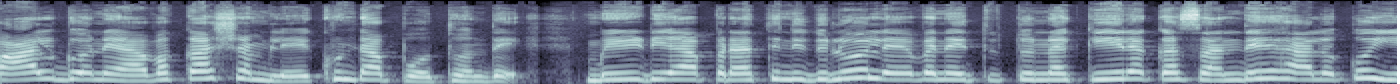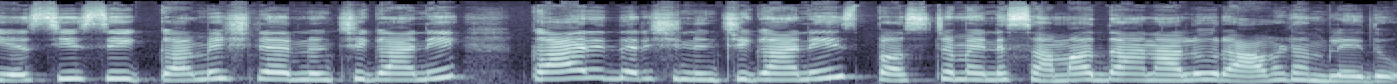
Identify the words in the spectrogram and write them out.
పాల్గొనే అవకాశం లేకుండా పోతుంది. మీడియా ప్రతినిధులు లేవనెత్తుతున్న కీలక సందేహాలకు ఎస్సీసీ కమిషనర్ నుంచి కానీ కార్యదర్శి నుంచి కానీ స్పష్టమైన సమాధానాలు రావడం లేదు.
